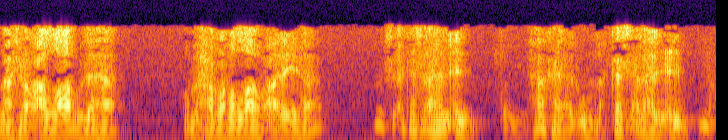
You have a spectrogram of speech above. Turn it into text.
ما شرع الله لها وما حرم الله عليها تسأل أهل العلم. طيب. هكذا الأمة تسأل أهل العلم. نعم.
